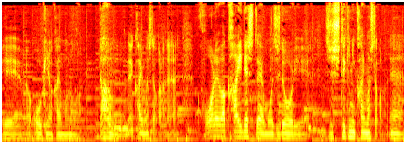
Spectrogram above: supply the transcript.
えー、大きな買い物ダウンをね買いましたからね。これは買いでしたよ文字通り自主的に買いましたからね。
